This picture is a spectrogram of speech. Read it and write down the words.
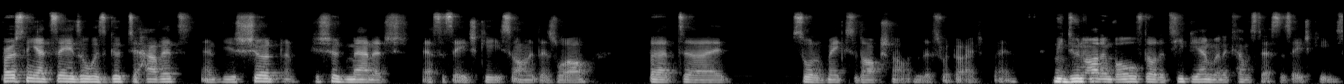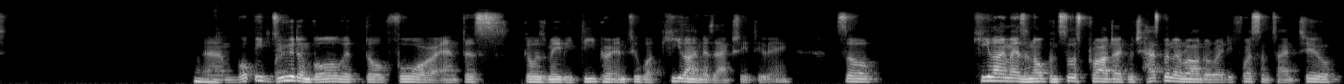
Personally, I'd say it's always good to have it, and you should you should manage SSH keys on it as well, but uh, it sort of makes it optional in this regard. Right? Mm-hmm. We do hmm. not involve though the TPM when it comes to SSH keys. Mm-hmm. Um, what we do right. involve it though for, and this goes maybe deeper into what Keylime is actually doing. So Keylime as an open source project, which has been around already for some time too,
